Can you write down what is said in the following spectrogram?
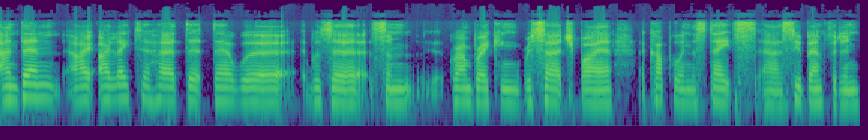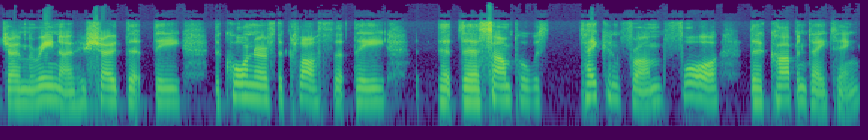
And then I, I later heard that there were was a, some groundbreaking research by a, a couple in the states, uh, Sue Benford and Joe Marino, who showed that the the corner of the cloth that the that the sample was taken from for the carbon dating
